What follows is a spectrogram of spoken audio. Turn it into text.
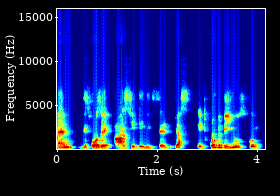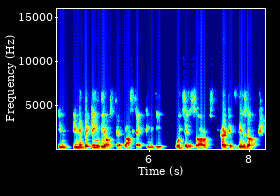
and this was a RCT which said yes, it could be useful in inhibiting the osteoclast activity, which resorbs the curtains, the resorption.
